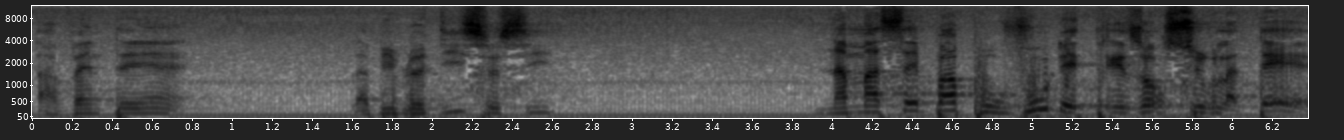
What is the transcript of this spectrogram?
à 21. La Bible dit ceci. N'amassez pas pour vous des trésors sur la terre,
